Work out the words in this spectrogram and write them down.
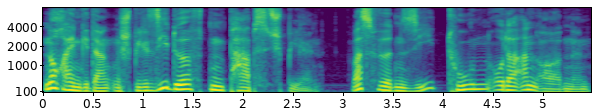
Noch ein Gedankenspiel. Sie dürften Papst spielen. Was würden Sie tun oder anordnen?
